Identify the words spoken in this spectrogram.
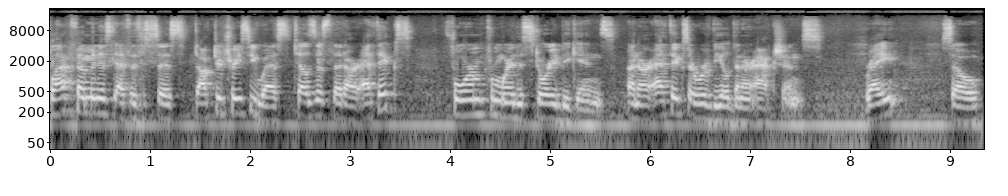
Black feminist ethicist Dr. Tracy West tells us that our ethics form from where the story begins, and our ethics are revealed in our actions, right? So,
